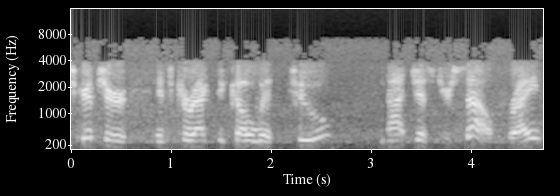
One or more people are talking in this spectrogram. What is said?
Scripture, it's correct to go with two, not just yourself, right?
